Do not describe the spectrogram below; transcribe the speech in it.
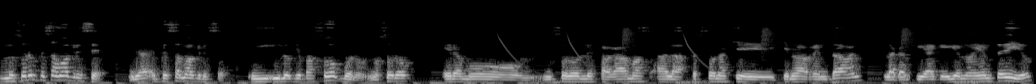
Nosotros empezamos a crecer, ya empezamos a crecer. Y, lo que pasó, bueno, nosotros éramos, nosotros les pagábamos a las personas que, que nos arrendaban la cantidad que ellos nos habían pedido.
